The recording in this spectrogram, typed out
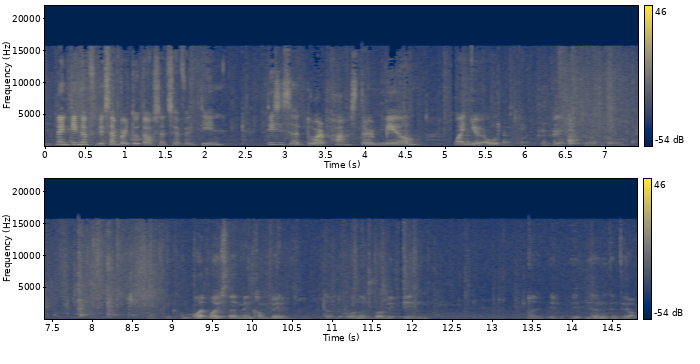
Okay. 19th of December 2017. This is a dwarf hamster, male, one year old. Can you take? Can I take out? Okay. What, what is the main complaint? The, the owner brought it in. Uh, it, it, this one you can take out.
